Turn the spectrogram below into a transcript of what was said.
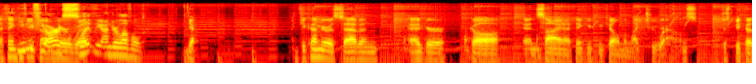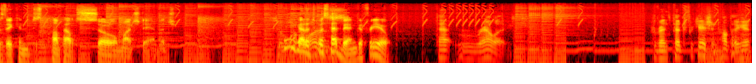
I think Even if if you you are here with slightly underleveled. Yeah. If you come here with Sabin, Edgar, Gau, and Cyan, I think you can kill them in like two rounds, just because they can just pump out so much damage. So Hey, you got a twist headband. Good for you. That relic prevents petrification. I'll take it.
